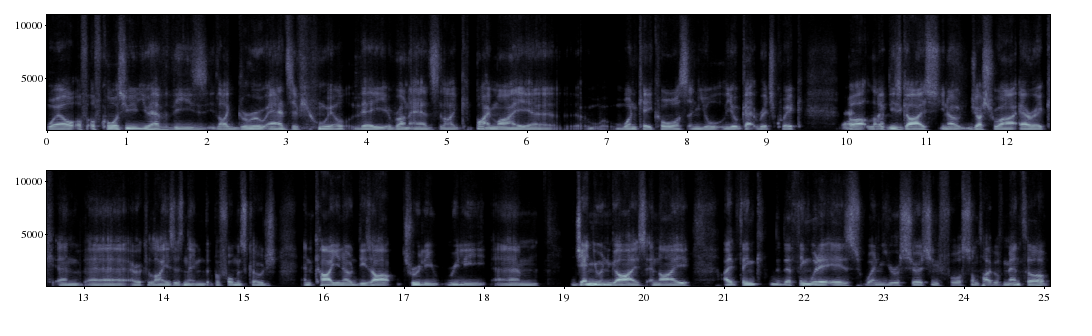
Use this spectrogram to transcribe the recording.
well, of, of course, you, you have these like guru ads, if you will. They run ads like buy my uh, 1K course and you'll you'll get rich quick. But like these guys, you know, Joshua, Eric, and uh, Eric Elias is named the performance coach, and Kai, you know, these are truly, really um, genuine guys. And I, I think the thing with it is when you're searching for some type of mentor,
